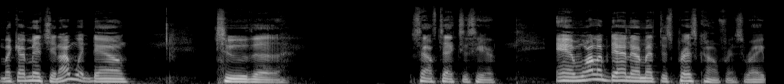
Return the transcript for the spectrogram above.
like I mentioned, I went down to the South Texas here and while I'm down there, I'm at this press conference, right?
